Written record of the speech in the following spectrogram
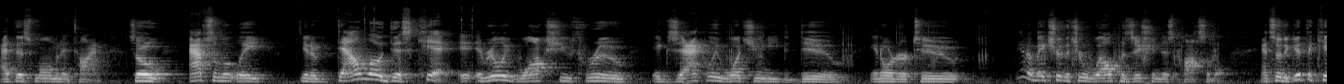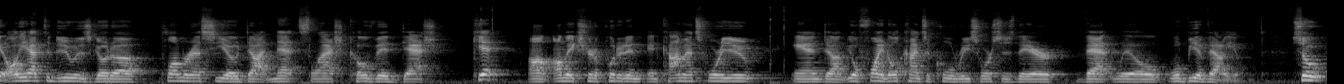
at this moment in time. So, absolutely, you know, download this kit. It, it really walks you through exactly what you need to do in order to, you know, make sure that you're well positioned as possible. And so to get the kit, all you have to do is go to plumberseo.net slash COVID dash kit. Um, I'll make sure to put it in, in comments for you. And um, you'll find all kinds of cool resources there that will, will be of value. So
